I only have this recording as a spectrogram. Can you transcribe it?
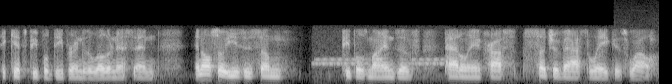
it gets people deeper into the wilderness and and also eases some people's minds of paddling across such a vast lake as well.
